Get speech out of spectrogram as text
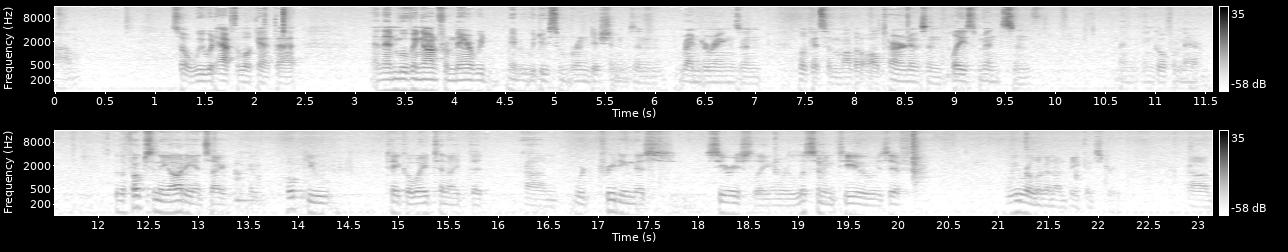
Um, So we would have to look at that. And then moving on from there, we, maybe we do some renditions and renderings and look at some other alternatives and placements and, and, and go from there. For the folks in the audience, I, I hope you take away tonight that um, we're treating this seriously and we're listening to you as if we were living on Beacon Street. Um,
